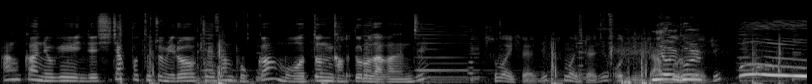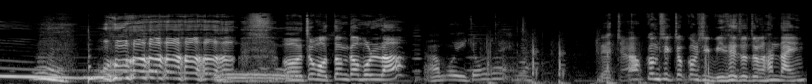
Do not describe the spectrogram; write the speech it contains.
잠깐 여기 이제 시작부터 좀 이렇게 해서 한번 볼까? 뭐 어떤 각도로 나가는지? 숨어 있어야지. 숨어 있어야지. 어디인지 네안 얼굴. 보여줘야지. 어, 좀 어떤가 몰라? 아 뭐 이 정도야 뭐. 내가 조금씩 조금씩 미세 조정한다잉.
